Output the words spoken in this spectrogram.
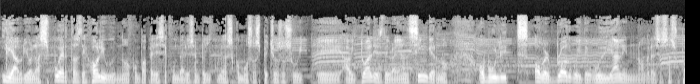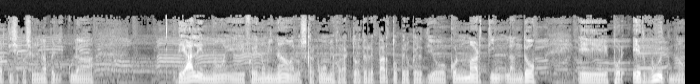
y le abrió las puertas de Hollywood, ¿no? Con papeles secundarios en películas como Sospechosos eh, Habituales de Brian Singer, ¿no? O Bullets Over Broadway de Woody Allen, ¿no? Gracias a su participación en la película de Allen, ¿no? Eh, fue nominado al Oscar como mejor actor de reparto, pero perdió con Martin Landau eh, por Ed Wood, ¿no?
